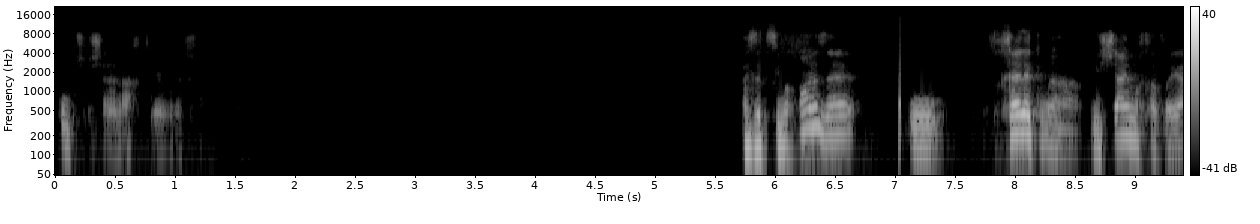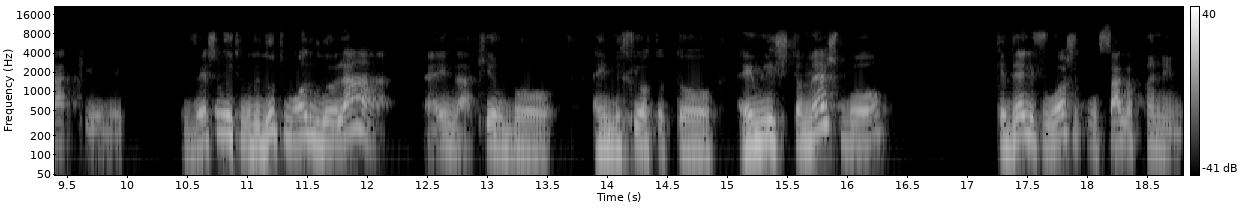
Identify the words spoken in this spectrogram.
קוק ששלחתי אליכם. אז הצמאון הזה הוא חלק מהפגישה עם החוויה הקיומית, ויש לנו התמודדות מאוד גדולה האם להכיר בו, האם לחיות אותו, האם להשתמש בו כדי לפגוש את מושג הפנים.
